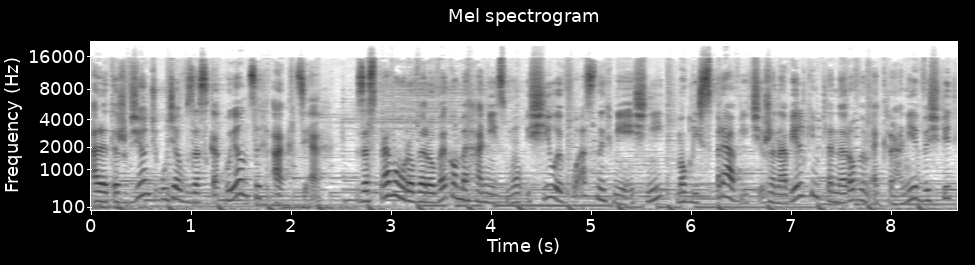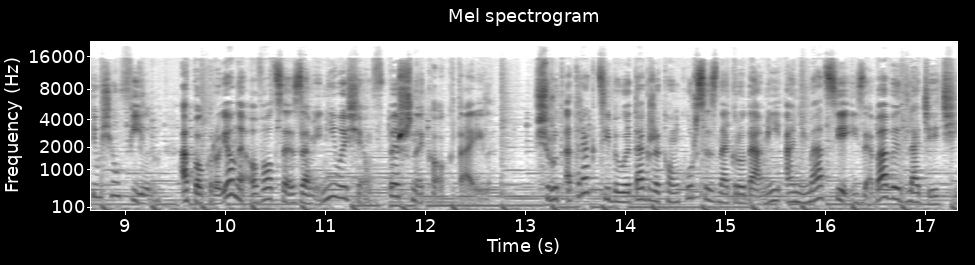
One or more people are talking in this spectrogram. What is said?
ale też wziąć udział w zaskakujących akcjach. Za sprawą rowerowego mechanizmu i siły własnych mięśni mogli sprawić, że na wielkim plenerowym ekranie wyświetlił się film, a pokrojone owoce zamieniły się w pyszny koktajl. Wśród atrakcji były także konkursy z nagrodami, animacje i zabawy dla dzieci.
